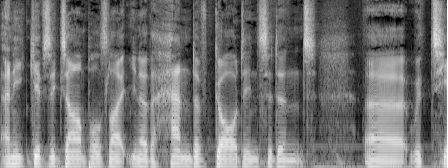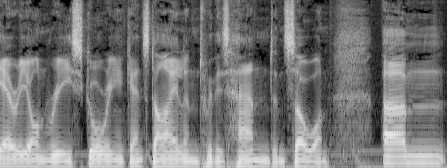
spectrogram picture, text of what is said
and he gives examples like you know the hand of God incident uh, with Thierry Henry scoring against Ireland with his hand and so on. Um,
